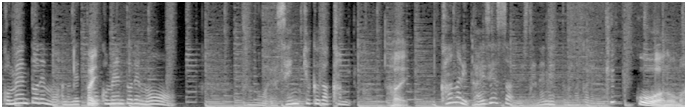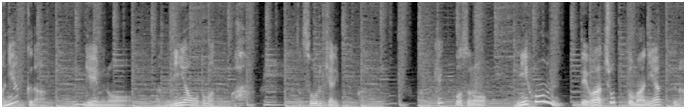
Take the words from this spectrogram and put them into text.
コメントでもあのネットのコメントでも、その選曲が神とかはい。かなり大絶賛でしたねネットの中でも。結構あのマニアックなゲームのあのニーアオートマトとか、えあとソウルキャリブとか、結構その日本ではちょっとマニアックな、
